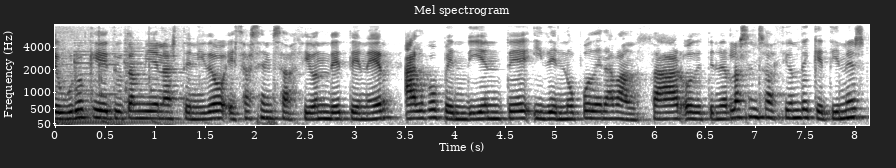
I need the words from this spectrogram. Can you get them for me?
Seguro que tú también has tenido esa sensación de tener algo pendiente y de no poder avanzar o de tener la sensación de que tienes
